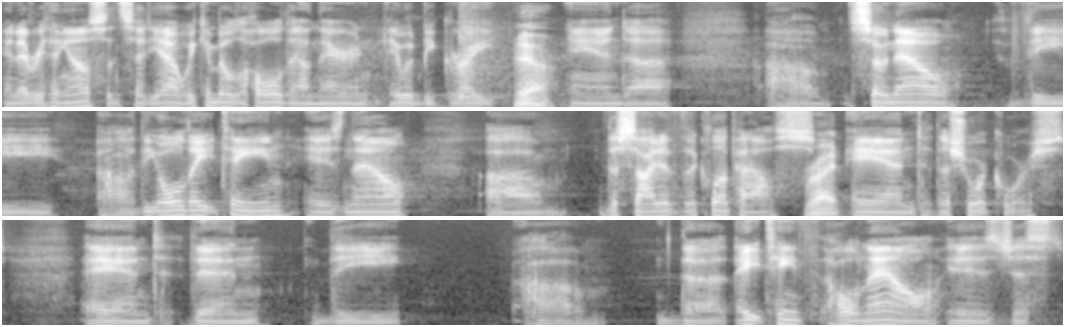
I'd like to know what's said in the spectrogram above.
and everything else and said, Yeah, we can build a hole down there and it would be great. Yeah. And uh, um, so now the uh, the old 18 is now um, the side of the clubhouse Right. and the short course. And then the um, the 18th hole now is just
